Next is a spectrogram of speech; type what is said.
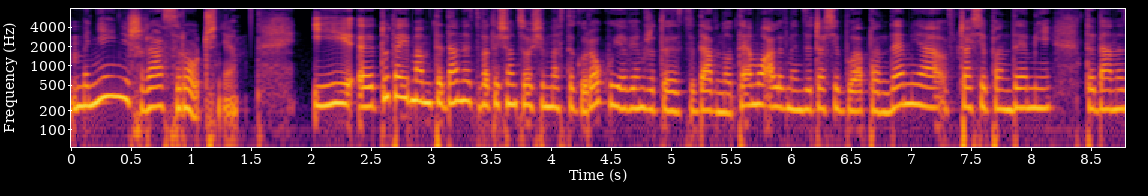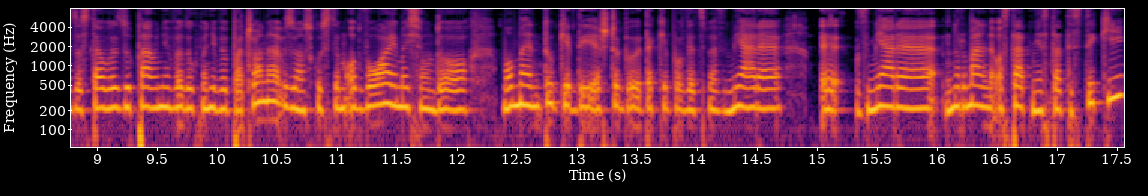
mniej niż raz rocznie. I e, tutaj mam te dane z 2018 roku. Ja wiem, że to jest dawno temu, ale w międzyczasie była pandemia. W czasie pandemii te dane zostały zupełnie według mnie wypaczone. W związku z tym odwołajmy się do momentu, kiedy jeszcze były takie powiedzmy w miarę, e, w miarę normalne ostatnie statystyki.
